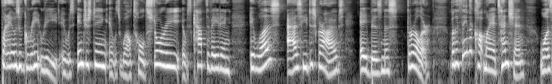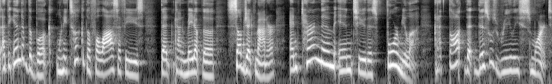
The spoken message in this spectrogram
But it was a great read. It was interesting. It was well told story. It was captivating. It was, as he describes, a business thriller. But the thing that caught my attention was at the end of the book when he took the philosophies that kind of made up the subject matter and turn them into this formula. And I thought that this was really smart.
